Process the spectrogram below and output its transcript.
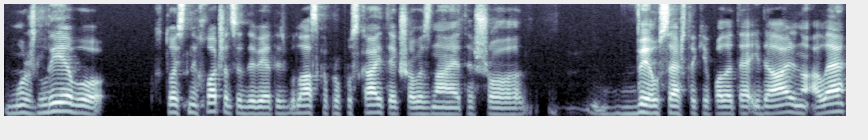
можливо, хтось не хоче це дивитись, будь ласка, пропускайте, якщо ви знаєте, що ви все ж таки палите ідеально, але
